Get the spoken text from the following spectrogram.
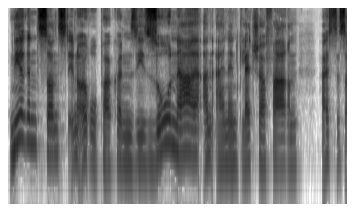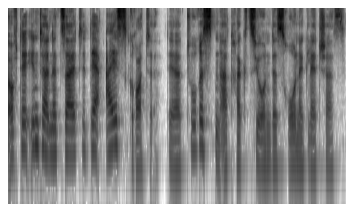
Nirgends sonst in Europa können Sie so nahe an einen Gletscher fahren heißt es auf der Internetseite der Eisgrotte, der Touristenattraktion des Rhone-Gletschers.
